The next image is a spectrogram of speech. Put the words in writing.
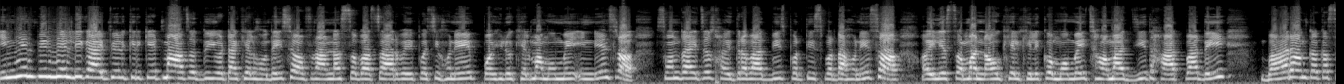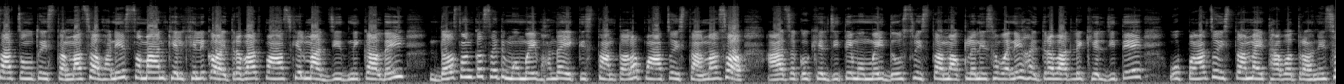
इन्डियन प्रिमियर लिग आइपिएल क्रिकेटमा आज दुईवटा खेल हुँदैछ। अपरान्न सभा चार बजेपछि हुने पहिलो खेलमा मुम्बई इन्डियन्स र सनराइजर्स हैदराबाद बीच प्रतिस्पर्धा हुनेछ। अहिलेसम्म नौ खेल खेलेको मुम्बई छमा जित हात पार्दै बाह्र अङ्कका साथ चौथो स्थानमा छ भने समान खेल खेलेको हैदराबाद पाँच खेलमा जित निकाल्दै दस अङ्कसहित मुम्बई भन्दा एक स्थान तल पाँचौं स्थानमा छ। आजको खेल जिते मुम्बई दोस्रो स्थानमा उक्लनेछ भने हैदराबादले खेल जिते ऊ पाँचौं स्थानमा यथावत रहनेछ।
